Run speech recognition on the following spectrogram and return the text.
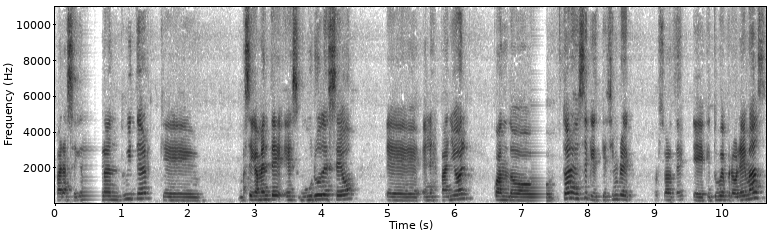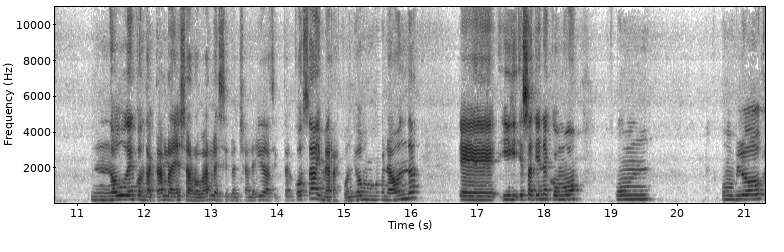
para seguirla en Twitter, que básicamente es gurú de SEO eh, en español. Cuando, todas las veces que, siempre, por suerte, eh, que tuve problemas, no dudé en contactarla a ella, robarle, decirle a Leida, hacer tal cosa, y me respondió muy buena onda. Eh, y ella tiene como un, un blog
